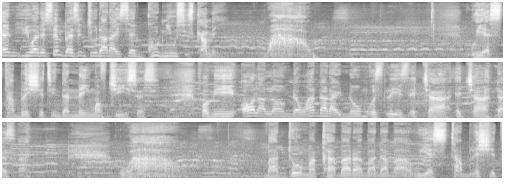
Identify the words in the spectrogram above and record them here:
and you are the same person too that I said good news is coming. Wow. We establish it in the name of Jesus. For me, all along, the one that I know mostly is a child, a child. That's like, wow. We establish it.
